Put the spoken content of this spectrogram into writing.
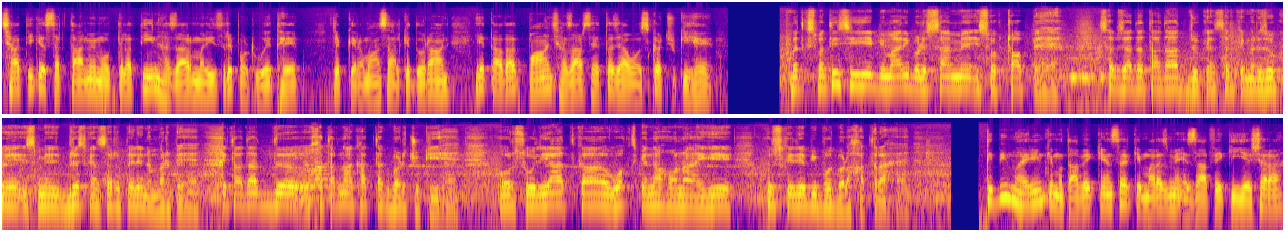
छाती के सरतान में मुबतला तीन हज़ार मरीज़ रिपोर्ट हुए थे, जबकि रवान साल के दौरान ये तादाद पाँच हज़ार से तजावज़ कर चुकी है। बदकस्मती से ये बीमारी बलुस्तान में इस वक्त टॉप पे है। सबसे ज़्यादा तादाद जो कैंसर के मरीजों के इसमें ब्रेस्ट कैंसर पहले नंबर पे है। ये तादाद ख़तरनाक हद तक बढ़ चुकी है और सहूलियात का वक्त पे ना होना ये उसके लिए भी बहुत बड़ा ख़तरा है। तिबी माहरीन के मुताबिक कैंसर के मरज़ में इजाफे की यह शरह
